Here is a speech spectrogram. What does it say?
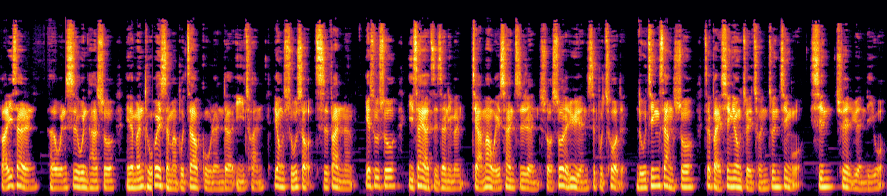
法利赛人。和文士问他说：“你的门徒为什么不照古人的遗传，用熟手吃饭呢？”耶稣说：“以赛亚指着你们假冒为善之人所说的预言是不错的。如经上说：这百姓用嘴唇尊敬我，心却远离我。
